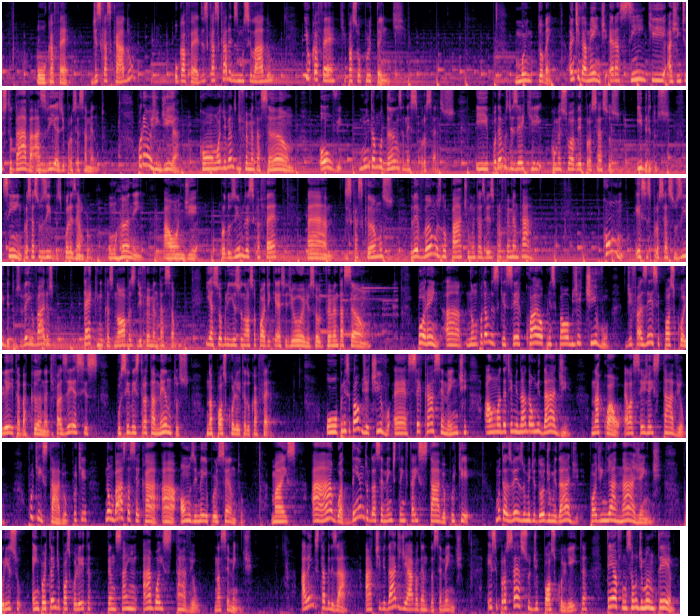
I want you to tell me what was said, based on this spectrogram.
O café descascado, o café descascado e desmucilado e o café que passou por tanque. Muito bem. Antigamente era assim que a gente estudava as vias de processamento. Porém, hoje em dia, com o advento de fermentação, houve muita mudança nesses processos. E podemos dizer que começou a haver processos híbridos. Sim, processos híbridos, por exemplo, um honey, aonde produzimos esse café, ah, descascamos, levamos no pátio muitas vezes para fermentar. Com esses processos híbridos veio várias técnicas novas de fermentação. E é sobre isso o nosso podcast de hoje, sobre fermentação. Porém, ah, não podemos esquecer qual é o principal objetivo de fazer esse pós-colheita bacana, de fazer esses possíveis tratamentos na pós-colheita do café. O principal objetivo é secar a semente a uma determinada umidade, na qual ela seja estável. Por que estável? Porque não basta secar a 11,5%, mas a água dentro da semente tem que estar estável, porque muitas vezes o medidor de umidade pode enganar a gente. Por isso é importante pós-colheita pensar em água estável na semente. Além de estabilizar a atividade de água dentro da semente, esse processo de pós-colheita tem a função de manter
